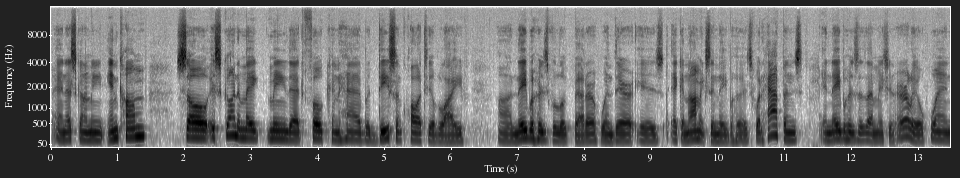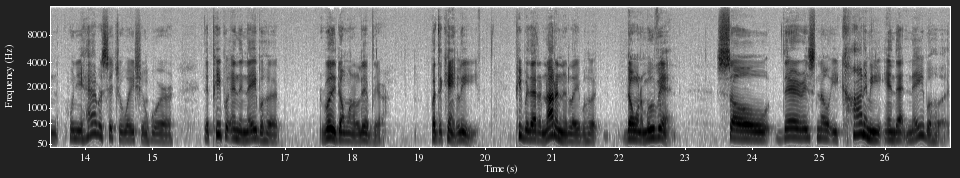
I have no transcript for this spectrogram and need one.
and that's going to mean income. So it's going to make mean that folk can have a decent quality of life. Uh, neighborhoods will look better when there is economics in neighborhoods. What happens in neighborhoods, as I mentioned earlier, when when you have a situation where the people in the neighborhood really don't want to live there, but they can't leave. People that are not in the neighborhood don't want to move in. So there is no economy in that neighborhood.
